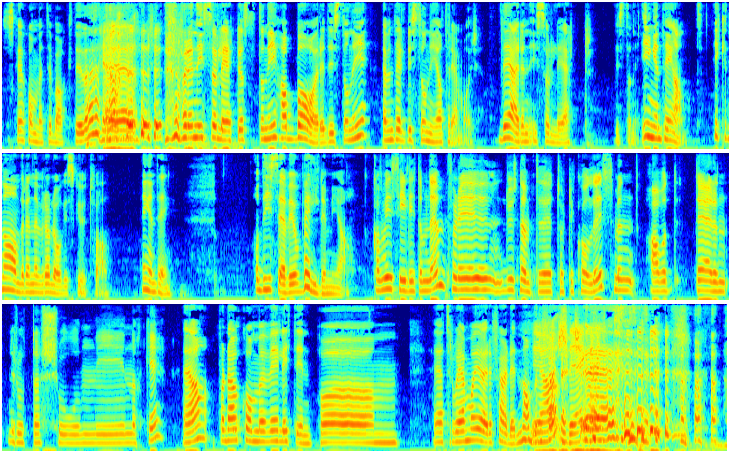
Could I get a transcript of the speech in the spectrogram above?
Så skal jeg komme tilbake til det. Ja. Eh, for en isolert dystoni har bare dystoni, eventuelt dystoni og tremor. Det er en isolert dystoni. Ingenting annet. Ikke noen andre nevrologiske utfall. Ingenting. Og de ser vi jo veldig mye av. Kan vi si litt om dem? Fordi du nevnte torticollis, men av og det er en rotasjon i nakke? Ja, for da kommer vi litt inn på um, Jeg tror jeg må gjøre ferdig den andre ja, først. Det er greit.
